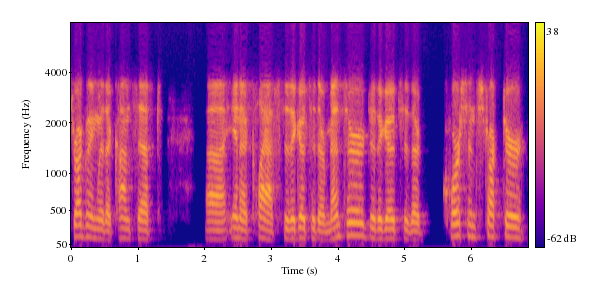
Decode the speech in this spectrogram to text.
struggling with a concept uh, in a class? Do they go to their mentor? Do they go to the course instructor?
